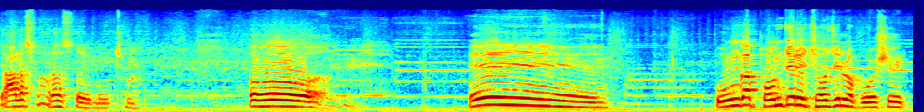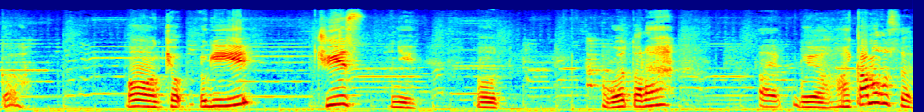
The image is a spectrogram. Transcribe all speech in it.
알았어, 알았어요, 멍청아. 어, 예. 뭔가 범죄를 저질러 보실까? 어, 겨, 여기, GS, 아니, 어, 아, 뭐였더라? 아, 뭐야, 아, 까먹었어요.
